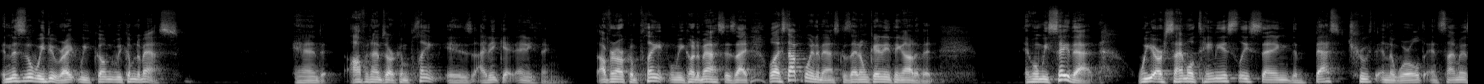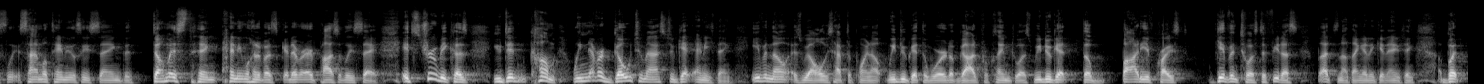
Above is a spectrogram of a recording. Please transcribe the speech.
And this is what we do, right? We come, we come to Mass. And oftentimes our complaint is, I didn't get anything. Often our complaint when we go to Mass is, I, well, I stopped going to Mass because I don't get anything out of it. And when we say that, we are simultaneously saying the best truth in the world and simultaneously saying the dumbest thing any one of us could ever possibly say. It's true because you didn't come. We never go to Mass to get anything, even though, as we always have to point out, we do get the Word of God proclaimed to us. We do get the body of Christ given to us to feed us. But that's nothing. I didn't get anything. But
